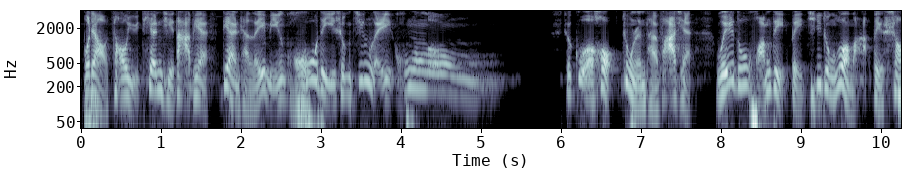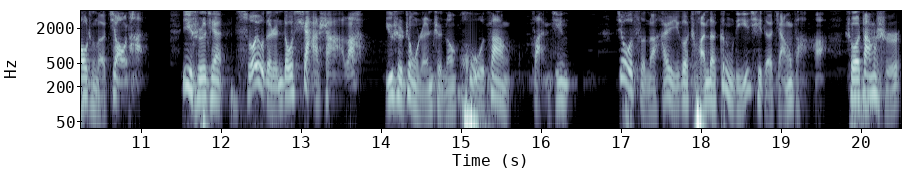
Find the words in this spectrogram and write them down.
不料遭遇天气大变，电闪雷鸣，呼的一声惊雷，轰隆隆。这过后，众人才发现，唯独皇帝被击中落马，被烧成了焦炭。一时间，所有的人都吓傻了，于是众人只能护葬返京。就此呢，还有一个传的更离奇的讲法啊，说当时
